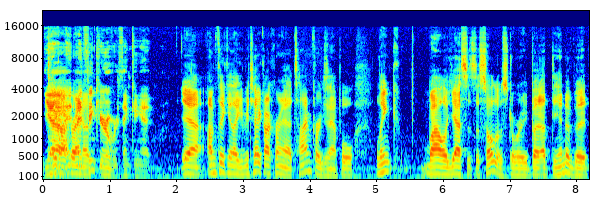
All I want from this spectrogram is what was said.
yeah, I, I, think you're overthinking it. Yeah, I'm thinking like if you take Ocarina of Time for example, Link, while yes, it's a solo story, but at the end of it,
